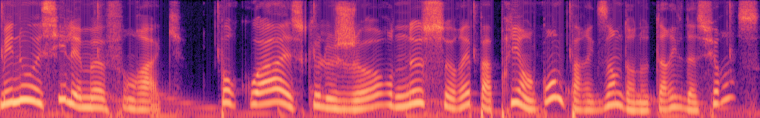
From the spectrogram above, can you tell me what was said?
Mais nous aussi, les meufs, on rack. Pourquoi est-ce que le genre ne serait pas pris en compte, par exemple, dans nos tarifs d'assurance?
